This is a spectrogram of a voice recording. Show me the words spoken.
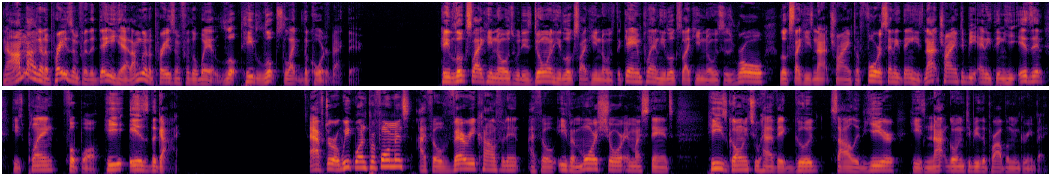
Now I'm not gonna praise him for the day he had. I'm gonna praise him for the way it looked. He looks like the quarterback there. He looks like he knows what he's doing. He looks like he knows the game plan. He looks like he knows his role. Looks like he's not trying to force anything. He's not trying to be anything he isn't. He's playing football. He is the guy. After a week one performance, I feel very confident. I feel even more sure in my stance. He's going to have a good, solid year. He's not going to be the problem in Green Bay.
